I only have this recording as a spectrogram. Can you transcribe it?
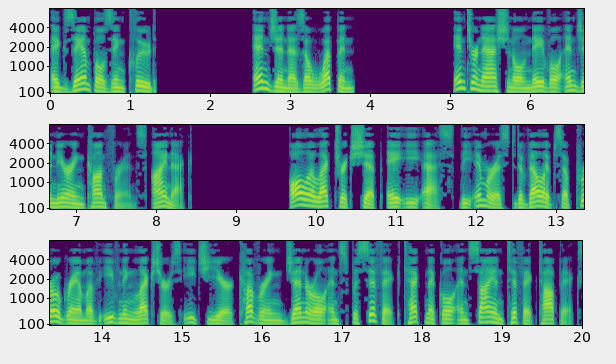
Examples include Engine as a Weapon International Naval Engineering Conference INEC all-Electric Ship AES, the IMarEST develops a program of evening lectures each year covering general and specific technical and scientific topics.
